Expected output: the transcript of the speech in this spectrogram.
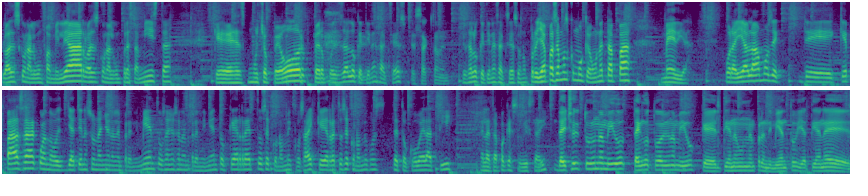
Lo haces con algún familiar, lo haces con algún prestamista, que es mucho peor, pero pues eso es a lo que tienes acceso. Exactamente. Eso es a lo que tienes acceso, ¿no? Pero ya pasemos como que a una etapa media. Por ahí hablábamos de, de, qué pasa cuando ya tienes un año en el emprendimiento, dos años en el emprendimiento, qué retos económicos hay, qué retos económicos te tocó ver a ti en la etapa que estuviste ahí. De hecho, tuve un amigo, tengo todavía un amigo que él tiene un emprendimiento, ya tiene,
